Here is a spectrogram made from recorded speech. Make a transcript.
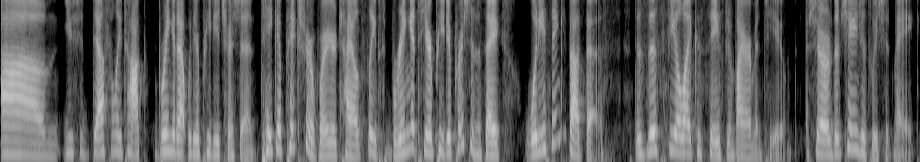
Um, you should definitely talk, bring it up with your pediatrician. Take a picture of where your child sleeps. Bring it to your pediatrician and say, what do you think about this? Does this feel like a safe environment to you? Sure, there changes we should make.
